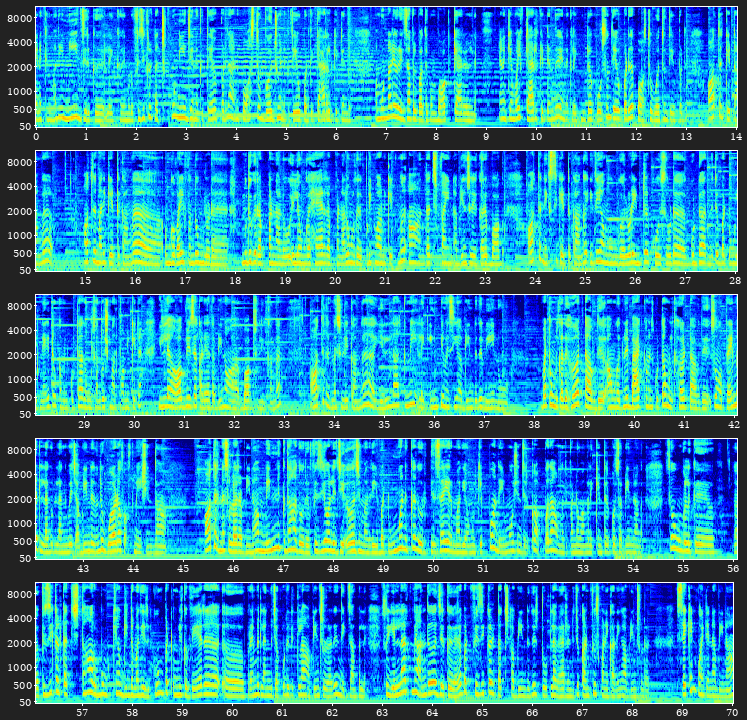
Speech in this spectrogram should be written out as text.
எனக்கு இது மாதிரி நீட்ஸ் இருக்குது லைக் என்னோடய ஃபிசிக்கல் டச்சுக்கும் நீட்ஸ் எனக்கு தேவைப்படுது. அண்ட் பாசிட்டிவ் வேர்ட்ஸும் எனக்கு தேவைப்படுது. கேரல் கிட்டேருந்து நம்ம முன்னாடி ஒரு எக்ஸாம்பிள் பார்த்துருப்போம் பாப் கேரல்னு எனக்கு என் ஒய்ஃப் கேரல் கிட்டேருந்து எனக்கு லைக் இன்டர் கோர்ஸும் தேவைப்படுது பாசிட்டிவ் வேர்ட்ஸும் தேவைப்படுது. ஆத்தர் கேட்டாங்க ஆத்தர் மாதிரி கேட்டிருக்காங்க. உங்கள் ஒய்ஃப் வந்து உங்களோட முதுகு ரப் பண்ணாலோ இல்லை உங்கள் ஹேர் ரப் பண்ணாலோ உங்களுக்கு அது பிடிக்குமா அப்படின்னு கேட்கும்போது ஆ தட்ஸ் ஃபைன் அப்படின்னு சொல்லியிருக்காரு பாப். ஆத்தர் நெக்ஸ்ட் கேட்டிருக்காங்க. இதே அவங்க உங்களோட இன்டர் கோர்ஸோட குட்டாக இருந்துட்டு பட் உங்களுக்கு நெகட்டிவ் கமெண்ட் கொடுத்தா அது உங்களுக்கு சந்தோஷமாக இருக்கும் அப்படின்னு கேட்டால் இல்லை ஆப்வியஸாக கிடையாது அப்படின்னு பாப் சொல்லியிருக்காங்க. ஆத்தர் இது மாதிரி சொல்லியிருக்காங்க எல்லாருக்குமே லைக் இன்டிமெசி அப்படின்றது வேணும். பட் உங்களுக்கு அது ஹர்ட் ஆகுது. அவங்க அதுமாதிரி பேட் கமெண்ட்ஸ் கொடுத்தா உங்களுக்கு ஹர்ட் ஆகுது. ஸோ உங்கள் ப்ரைமரி லாங்குவேஜ் அப்படின்றது வந்து வேர்ட் ஆஃப் அஃபர்மேஷன் தான். ஆத்தர் என்ன சொல்கிறார் அப்படின்னா மென்னுக்கு தான் அது ஒரு ஃபிசியாலஜி ஏர்ஜ் மாதிரி பட் உமனுக்கு அது ஒரு டிசையர் மாதிரி. அவங்களுக்கு எப்போ அந்த எமோஷன்ஸ் இருக்கோ அப்போ தான் அவங்க இது பண்ணுவாங்க லைக் இன்டர்கோர்ஸ் அப்படின்றாங்க. ஸோ உங்களுக்கு ஃபிசிக்கல் டச் தான் ரொம்ப முக்கியம் அப்படின்ற மாதிரி இருக்கும். பட் உங்களுக்கு வேறு ப்ரைமரி லாங்குவேஜாக கூட இருக்கலாம் அப்படின்னு சொல்கிறாரு இந்த எக்ஸாம்பிளில் ஸோ எல்லாருக்குமே அந்த ஏர்ஜ் இருக்கிறது வேறு பட் ஃபிசிக்கல் டச் அப்படின்றது டோட்டலாக வேறு ரெண்டுத்தையும் கன்ஃபியூஸ் பண்ணிக்காதீங்க அப்படின்னு சொல்கிறார் செகண்ட் பாயிண்ட் என்ன அப்படின்னா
